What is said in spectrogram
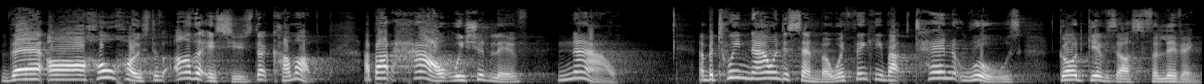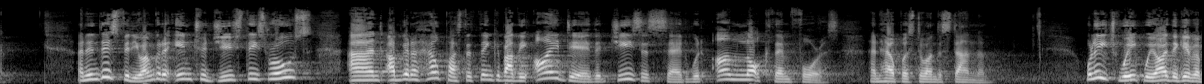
there are a whole host of other issues that come up about how we should live now. And between now and December, we're thinking about 10 rules God gives us for living. And in this video, I'm going to introduce these rules and I'm going to help us to think about the idea that Jesus said would unlock them for us and help us to understand them. Well, each week we either give a,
